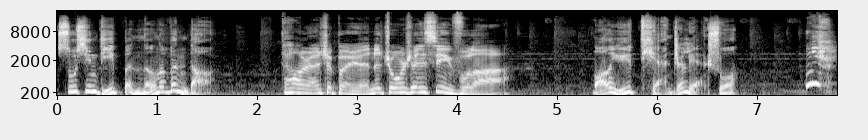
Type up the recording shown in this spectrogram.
苏辛迪本能的问道。“当然是本人的终身幸福了。”王宇舔着脸说。“你……”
